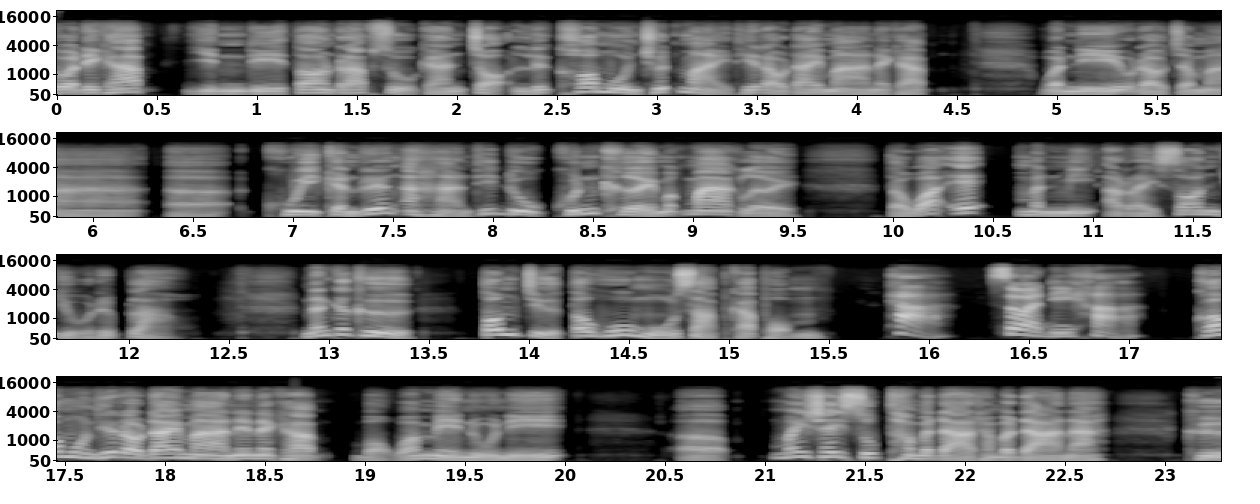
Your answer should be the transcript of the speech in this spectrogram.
สวัสดีครับ ยินดีต้อนรับสู่การเจาะลึกข้อมูลชุดใหม่ที่เราได้มานะครับ วันนี้เราจะมาเอ่อคุยกันเรื่องอาหารที่ดูคุ้นเคยมากๆเลย แต่ว่าเอ๊ะ มันมีอะไรซ่อนอยู่หรือเปล่า นั่นก็คือ ต้มจืดเต้าหู้หมูสับครับผม ค่ะ สวัสดีค่ะ ข้อมูลที่เราได้มาเนี่ยนะครับ บอกว่าเมนูนี้เอ่อไม่ใช่ซุปธรรมดาธรรมดานะ คือ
